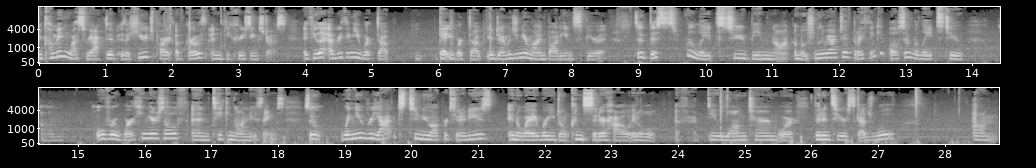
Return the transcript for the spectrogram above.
"Becoming less reactive is a huge part of growth and decreasing stress. If you let everything you worked up get you worked up, you're damaging your mind, body, and spirit." So this relates to being not emotionally reactive, but I think it also relates to um, overworking yourself and taking on new things. So, when you react to new opportunities in a way where you don't consider how it'll affect you long term or fit into your schedule, um,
